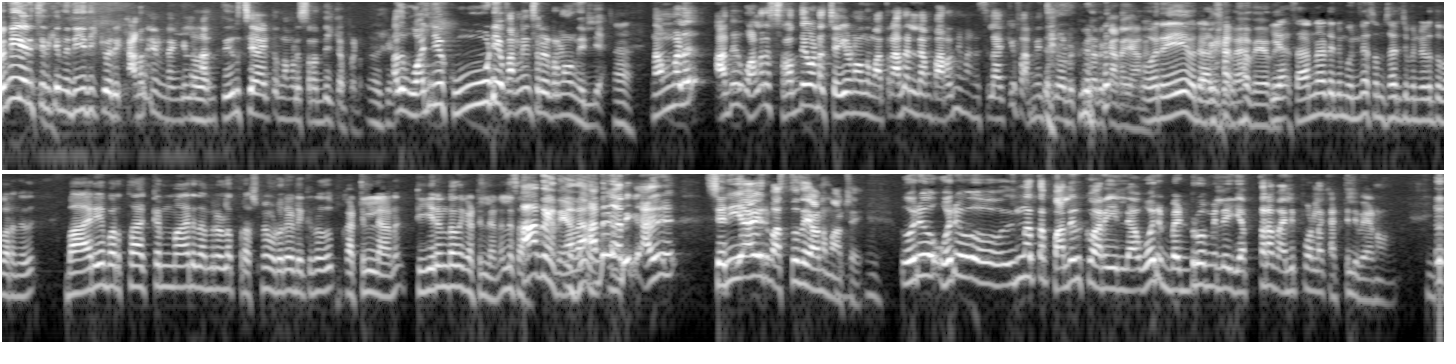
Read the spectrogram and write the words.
ക്രമീകരിച്ചിരിക്കുന്ന രീതിക്ക് ഒരു ഘടനയുണ്ടെങ്കിൽ അത്. തീർച്ചയായിട്ടും നമ്മൾ ശ്രദ്ധിക്കപ്പെടും. അത് വലിയ കൂടിയ ഫർണിച്ചർ ഇടണമെന്നില്ല. നമ്മൾ അത് വളരെ ശ്രദ്ധയോടെ ചെയ്യണമെന്ന് മാത്രം അതെല്ലാം പറഞ്ഞ് മനസ്സിലാക്കി ഫർണിച്ചർ കൊടുക്കുന്ന ഒരു കടയാണ്. ഒരേ ഒരാൾ. സാറിനായിട്ട് ഇനി മുന്നേ സംസാരിച്ച് പിന്നെ അടുത്ത് പറഞ്ഞത് ഭാര്യ ഭർത്താക്കന്മാർ തമ്മിലുള്ള പ്രശ്നം ഉടലെടുക്കുന്നത് കട്ടിലാണ് തീരേണ്ടതും കട്ടിലാണ് അല്ലേ സാർ? അതെ. അതെ അത് അത് അത് അത് ശരിയായ ഒരു വസ്തുതയാണ് മാഷെ ഒരു ഒരു ഇന്നത്തെ പലർക്കും അറിയില്ല ഒരു ബെഡ്റൂമിൽ എത്ര വലിപ്പമുള്ള കട്ടിൽ വേണമെന്ന്. ഇത്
